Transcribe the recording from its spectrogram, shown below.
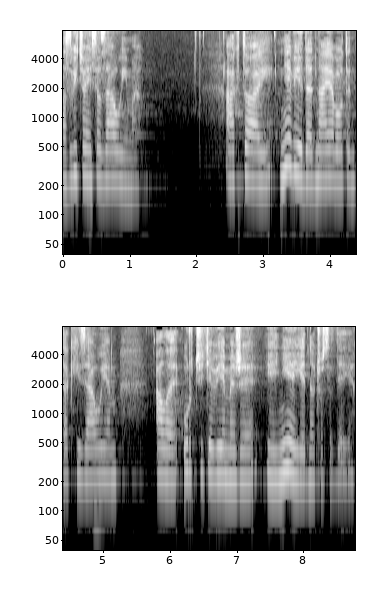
a zvyčajne sa zaujíma. A ak to aj nevie dať najavo ten taký záujem, ale určite vieme, že jej nie je jedno, čo sa deje.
